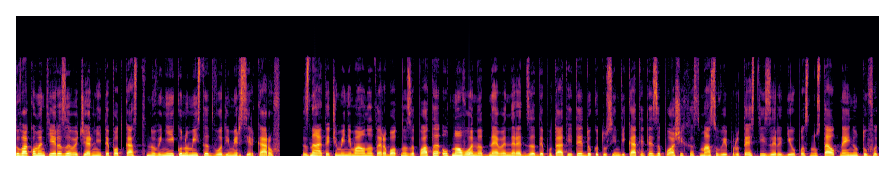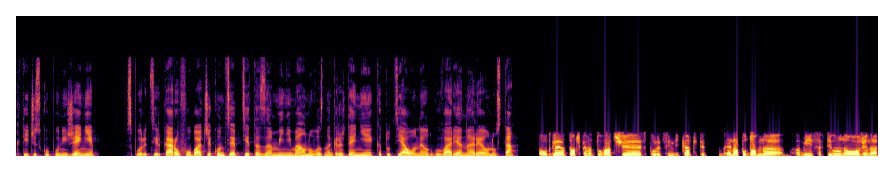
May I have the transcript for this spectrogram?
Това коментира за вечерните подкаст новини економистът Владимир Сиркаров. Знаете, че минималната работна заплата отново е на дневен ред за депутатите, докато синдикатите заплашиха с масови протести заради опасността от нейното фактическо понижение. Според Сиркаров обаче концепцията за минимално възнаграждение като цяло не отговаря на реалността от гледна точка на това, че според синдикатите една подобна административно наложена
